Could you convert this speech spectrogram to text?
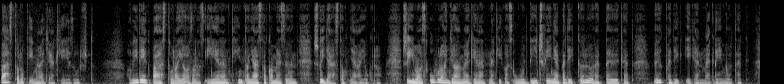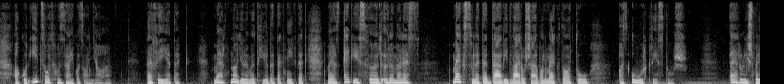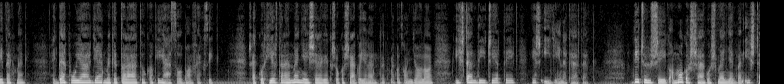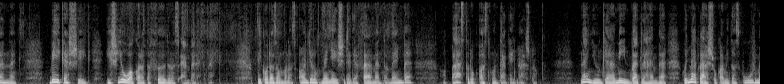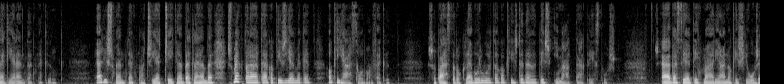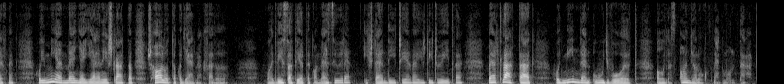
pásztorok imádják Jézust. A vidék pásztorai azon az éjjelen kint anyáztak a mezőn, s vigyáztak nyájukra. S íme az úr angyal megjelent nekik, az úr dicsfénye pedig körülvette őket, ők pedig igen megrémültek. Akkor így szólt hozzájuk az angyal. Ne féljetek, mert nagy örömöt hirdetek néktek, mely az egész föld öröme lesz, megszületett Dávid városában megtartó, az Úr Krisztus. Erről ismeritek meg, egy bepójál gyermeket találtok, aki jászolban fekszik. És ekkor hirtelen mennyei seregek sokasága jelentek meg az angyallal, Isten dicsérték, és így énekeltek. Dicsőség a magasságos mennyekben Istennek, békesség és jó akarat a földön az embereknek. Mikor azonban az angyalok mennyei serege felment a mennybe, a pásztorok azt mondták egymásnak. Menjünk el mind Betlehembe, hogy meglássuk, amit az Úr megjelentett nekünk. El is mentek nagy sietséggel Betlehembe, és megtalálták a kisgyermeket, aki jászolban feküdt. És a pásztorok leborultak a kisded előtt, és imádták Krisztust. És elbeszélték Máriának és Józsefnek, hogy milyen mennyei jelenést láttak, és hallottak a gyermek felől. Majd visszatértek a mezőre, Isten dicsérve és dicsőítve, mert látták, hogy minden úgy volt, ahogy az angyalok megmondták.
